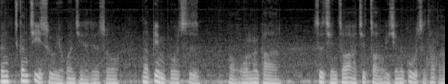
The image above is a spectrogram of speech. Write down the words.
跟跟技术有关系的，就是说，那并不是哦，我们把事情抓啊，去找以前的故事，他把他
